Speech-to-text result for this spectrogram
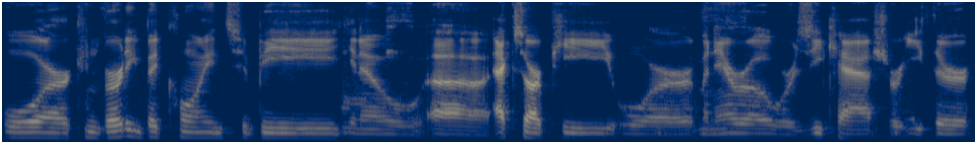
or converting Bitcoin to be, you know, uh, XRP or Monero or Zcash or Ether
